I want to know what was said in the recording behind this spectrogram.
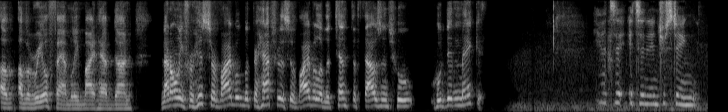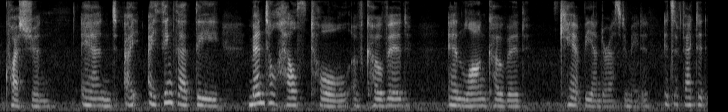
of, of a real family might have done, not only for his survival, but perhaps for the survival of the tenth of thousands who who didn't make it. Yeah, it's a, it's an interesting question, and I I think that the mental health toll of COVID and long COVID can't be underestimated. It's affected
